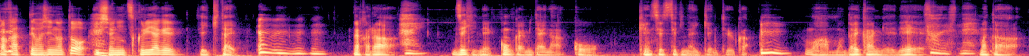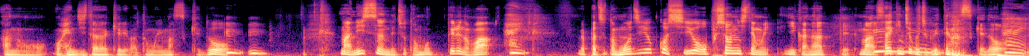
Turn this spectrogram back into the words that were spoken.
分かってほしいのとはい。一緒に作り上げていきたい、うんうんうんうん。だからはい。ぜひね今回みたいなこう建設的な意見というかうん。はもう大歓迎でそうですね。またあのお返事いただければと思いますけど、うんうん。まあリッスンでちょっと思ってるのははい。やっぱちょっと文字起こしをオプションにしてもいいかなってまあ最近ちょくちょく言ってますけど、はい。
